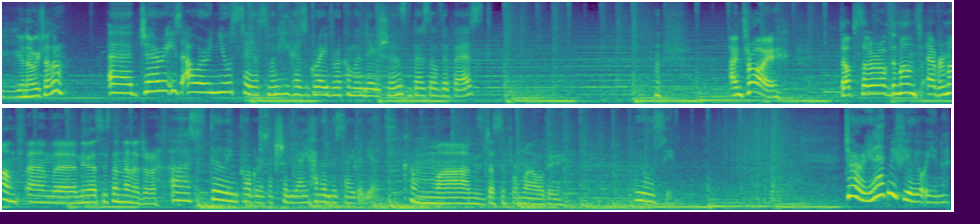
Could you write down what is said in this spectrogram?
You know each other? Uh, Jerry is our new salesman. He has great recommendations, best of the best. I'm Troy, top seller of the month every month, and uh, new assistant manager. Uh, still in progress, actually. I haven't decided yet. Come on, it's just a formality. We will see. Jerry, let me fill you in.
